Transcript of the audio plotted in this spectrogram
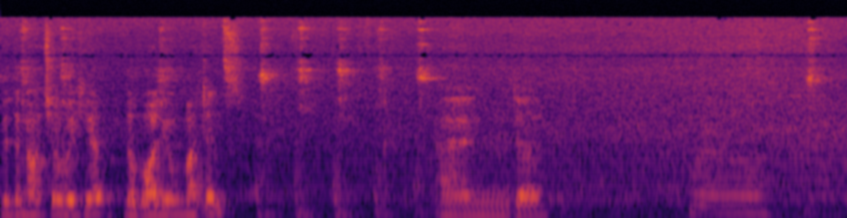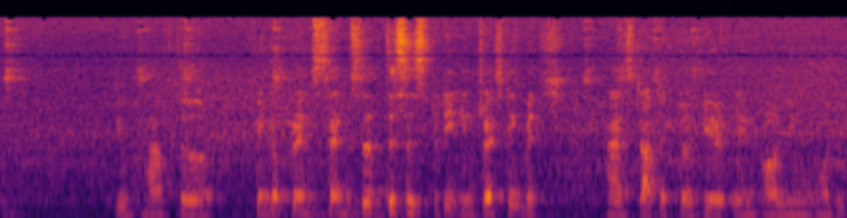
with the notch over here the volume buttons and uh, uh, you have the fingerprint sensor. This is pretty interesting which has started to appear in all new models.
